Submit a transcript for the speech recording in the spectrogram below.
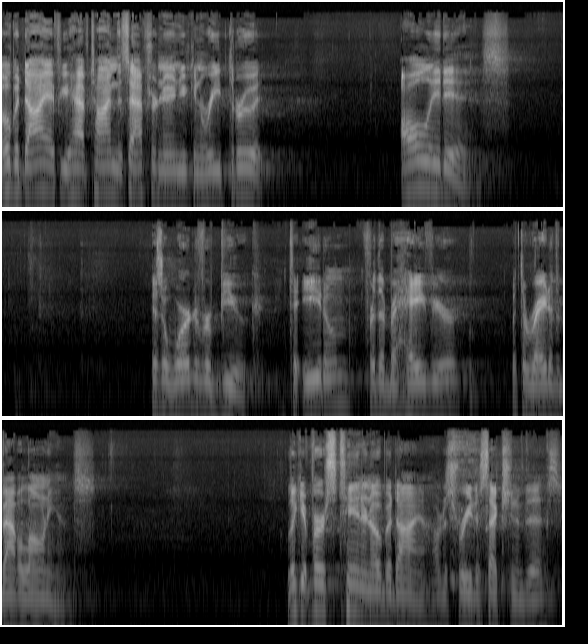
Obadiah, if you have time this afternoon, you can read through it. All it is is a word of rebuke to Edom for their behavior, with the raid of the Babylonians. Look at verse 10 in Obadiah. I'll just read a section of this.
